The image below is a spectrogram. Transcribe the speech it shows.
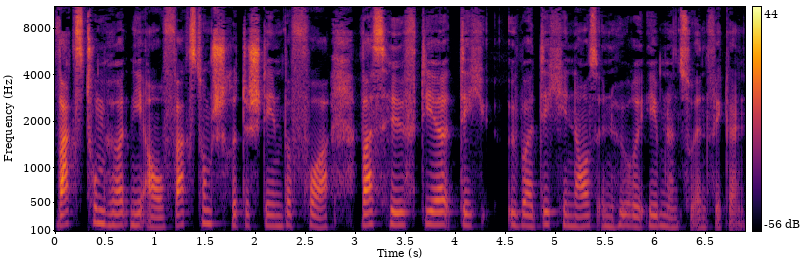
Wachstum hört nie auf, Wachstumsschritte stehen bevor. Was hilft dir, dich über dich hinaus in höhere Ebenen zu entwickeln.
